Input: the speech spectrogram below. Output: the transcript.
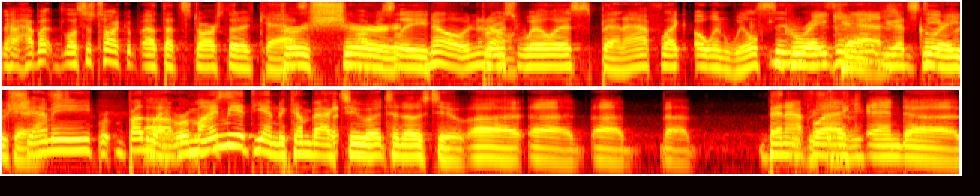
Uh, How about let's just talk about that star-studded cast For sure. Obviously, No, no, Bruce no. Willis, Ben Affleck, Owen Wilson. great is in that. cast. You got Steve great Buscemi. R- By the way, Um, remind me at the end to come back to uh, to those two, uh, uh, uh, uh, Ben Steve Affleck Buscemi. and uh,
